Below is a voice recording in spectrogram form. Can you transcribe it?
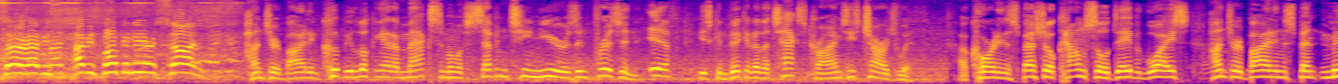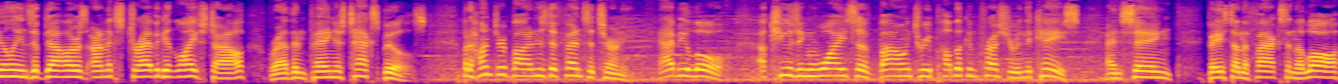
Sir, have you, have you spoken to your son? Hunter Biden could be looking at a maximum of 17 years in prison if he's convicted of the tax crimes he's charged with. According to special counsel David Weiss, Hunter Biden spent millions of dollars on an extravagant lifestyle rather than paying his tax bills. But Hunter Biden's defense attorney, Abbe Lowell, accusing Weiss of bowing to Republican pressure in the case and saying, based on the facts and the law,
